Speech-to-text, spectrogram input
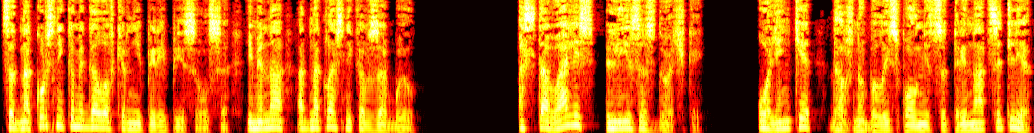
с однокурсниками Головкер не переписывался, имена одноклассников забыл. Оставались Лиза с дочкой. Оленьке должно было исполниться тринадцать лет.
